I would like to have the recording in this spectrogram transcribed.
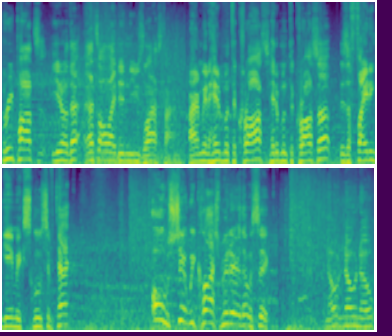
three pots. You know, that that's all I didn't use last time. All right, I'm going to hit him with the cross. Hit him with the cross up. There's a fighting game exclusive tech. Oh, shit, we clashed midair. That was sick. No, no, no.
